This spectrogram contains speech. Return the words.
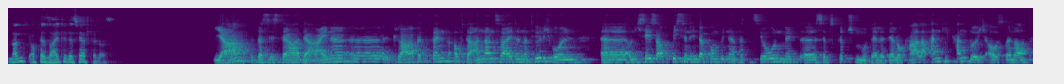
lande auf der Seite des Herstellers. Ja, das ist der, der eine äh, klare Trend. Auf der anderen Seite natürlich wollen, äh, und ich sehe es auch ein bisschen in der Kombination mit äh, Subscription-Modelle. Der lokale Handel kann durchaus, wenn er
